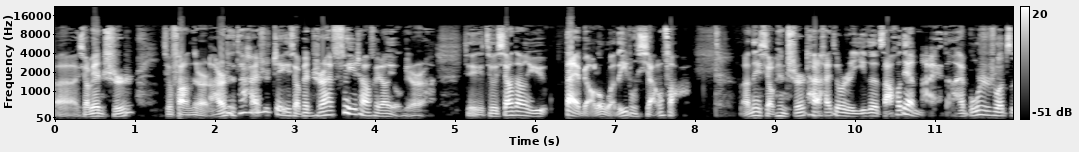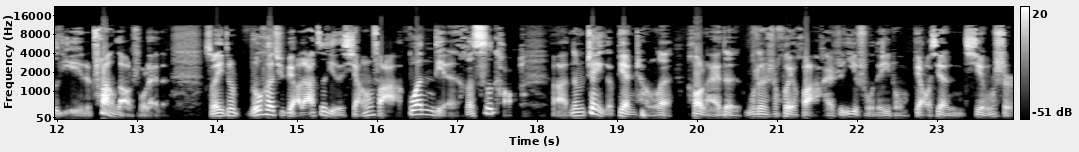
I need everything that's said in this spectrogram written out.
呃小便池就放那儿了，而且他还是这个小便池还非常非常有名啊。这个就相当于代表了我的一种想法。啊，那小便池它还就是一个杂货店买的，还不是说自己创造出来的，所以就如何去表达自己的想法、观点和思考啊，那么这个变成了后来的无论是绘画还是艺术的一种表现形式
